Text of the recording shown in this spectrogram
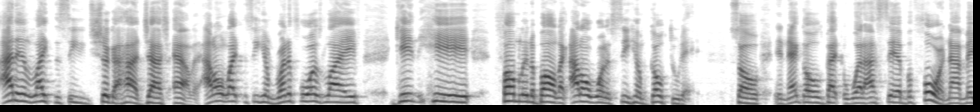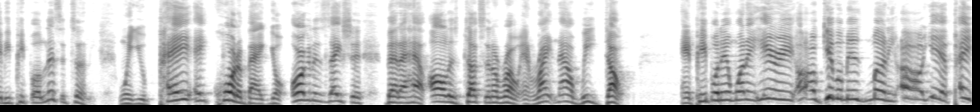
I didn't like to see sugar high Josh Allen. I don't like to see him running for his life, getting hit, fumbling the ball. Like I don't want to see him go through that. So, and that goes back to what I said before. Now, maybe people listen to me. When you pay a quarterback, your organization better have all his ducks in a row. And right now, we don't and people didn't want to hear it. Oh, give him his money. Oh yeah, pay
